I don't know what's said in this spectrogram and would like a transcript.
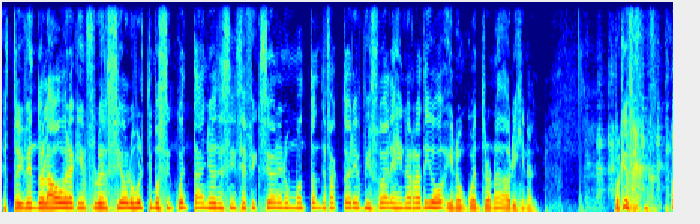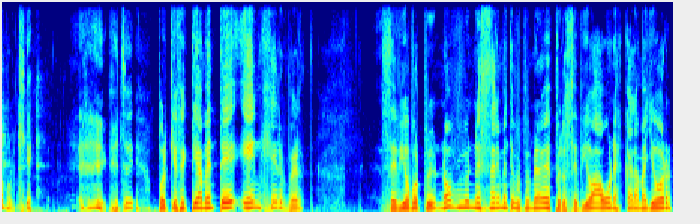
Estoy viendo la obra que influenció los últimos 50 años de ciencia ficción en un montón de factores visuales y narrativos y no encuentro nada original. ¿Por qué? ¿Por qué? ¿Cachai? Porque efectivamente en Herbert se vio por no necesariamente por primera vez, pero se vio a una escala mayor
